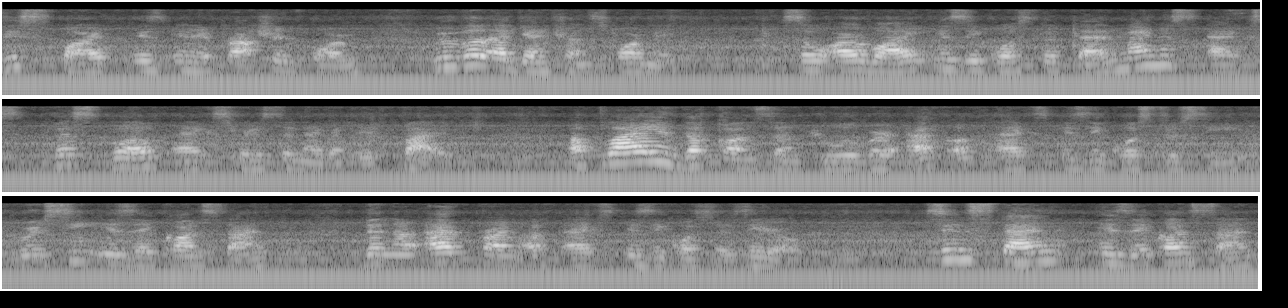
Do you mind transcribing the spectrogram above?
this part is in a fraction form, we will again transform it. So our y is equals to 10 minus x plus 12x raised to negative 5. Applying the constant rule where f of x is equals to c, where c is a constant, then our f prime of x is equals to 0. Since 10 is a constant,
